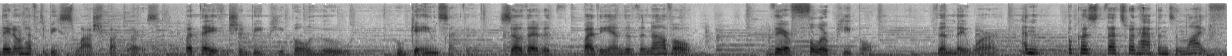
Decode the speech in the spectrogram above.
They don't have to be swashbucklers, but they should be people who who gain something so that it, by the end of the novel they're fuller people than they were. And because that's what happens in life.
